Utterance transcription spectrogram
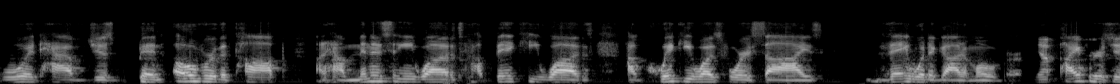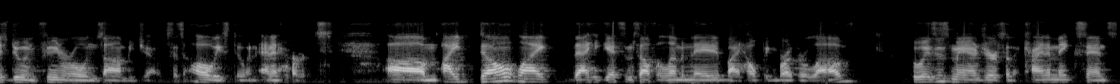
would have just been over the top on how menacing he was, how big he was, how quick he was for his size. They would have got him over. Yep. Piper's just doing funeral and zombie jokes. That's all he's doing, and it hurts. Um, I don't like that he gets himself eliminated by helping Brother Love, who is his manager, so that kind of makes sense.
